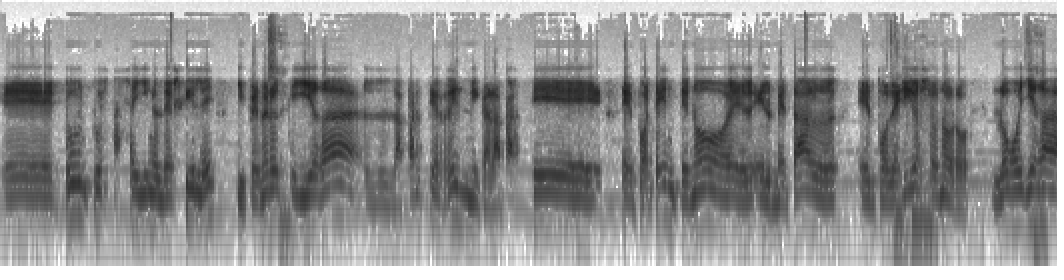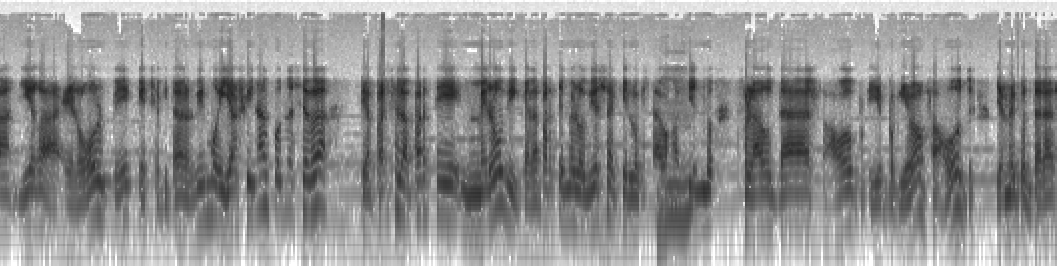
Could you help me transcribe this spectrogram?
eh, tú, tú estás ahí en el desfile y primero Sí. te llega la parte rítmica, la parte eh, potente, ¿no? El, el metal, el poderío sonoro. Luego llega, llega el golpe, que se quita el ritmo, y al final cuando se va te aparece la parte melódica, la parte melodiosa que es lo que estaban haciendo, flautas, fagot, porque, porque llevan fagot, ya me contarás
